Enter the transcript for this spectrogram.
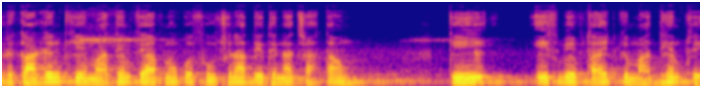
रिकॉर्डिंग के माध्यम से आप लोगों को सूचना दे देना चाहता हूँ कि इस वेबसाइट के माध्यम से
